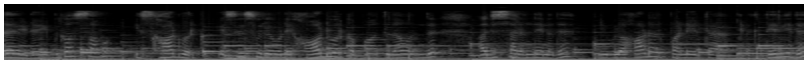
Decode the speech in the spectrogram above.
நீ இடை. Because of is hard work as a hard ஒர்க்கை பார்த்து தான் வந்து அஜித் சார் வந்து என்னது நீ இவ்வளோ ஹார்ட் ஒர்க் பண்ணியிருக்க. எனக்கு தெரியுது.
